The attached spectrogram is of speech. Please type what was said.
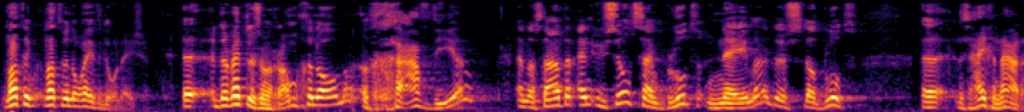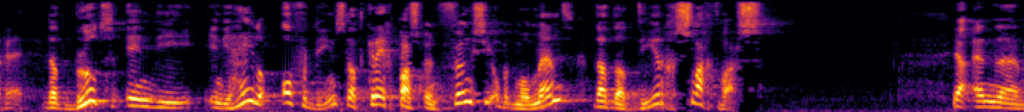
laten we, laten we nog even doorlezen. Uh, er werd dus een ram genomen, een gaaf dier. En dan staat er, en u zult zijn bloed nemen, dus dat bloed, uh, dat is eigenaardig, hè? dat bloed in die, in die hele offerdienst, dat kreeg pas een functie op het moment dat dat dier geslacht was. Ja, en uh,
